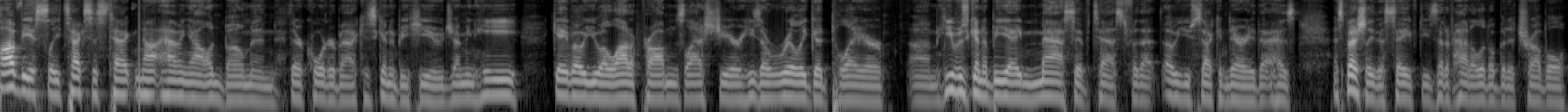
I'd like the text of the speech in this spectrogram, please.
obviously, Texas Tech not having Alan Bowman, their quarterback, is going to be huge. I mean, he gave OU a lot of problems last year. He's a really good player. Um, he was going to be a massive test for that OU secondary that has, especially the safeties that have had a little bit of trouble.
